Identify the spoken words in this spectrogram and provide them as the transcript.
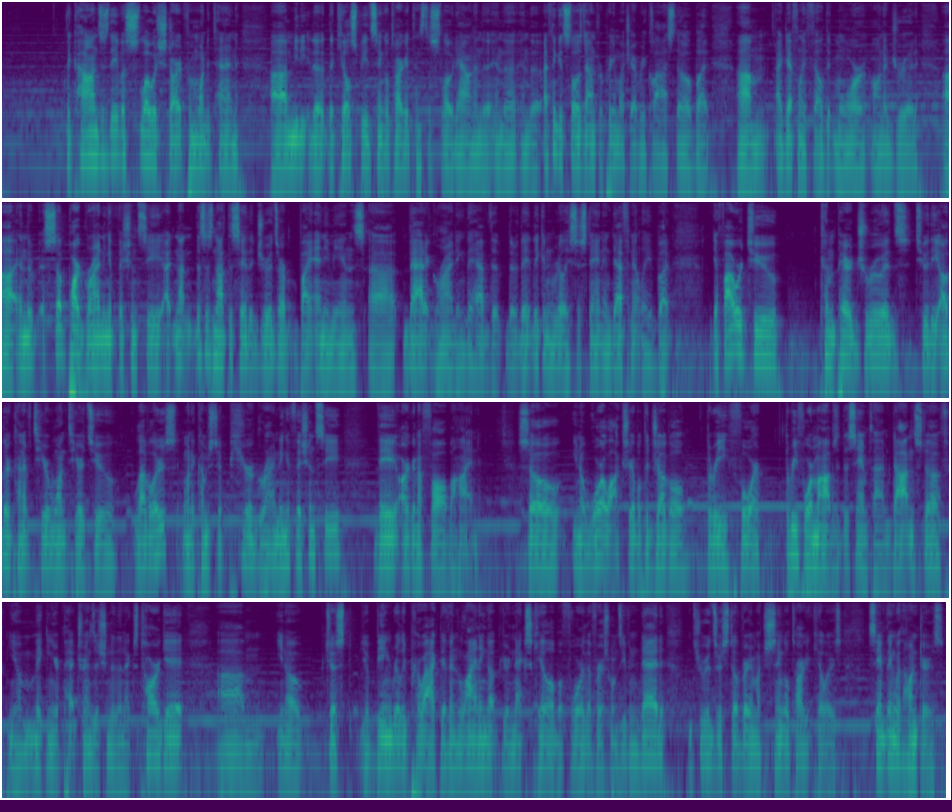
The cons is they have a slowish start from 1 to 10. Uh, the, the kill speed single target tends to slow down in the in the in the. I think it slows down for pretty much every class though, but um, I definitely felt it more on a druid. Uh, and the subpar grinding efficiency. I, not this is not to say that druids are by any means uh, bad at grinding. They have the they they can really sustain indefinitely. But if I were to compare druids to the other kind of tier one, tier two levelers when it comes to pure grinding efficiency, they are going to fall behind. So, you know, warlocks, you're able to juggle three, four, three, four mobs at the same time, dotting stuff, you know, making your pet transition to the next target, um, you know, just you know, being really proactive and lining up your next kill before the first one's even dead. Druids are still very much single target killers. Same thing with hunters.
